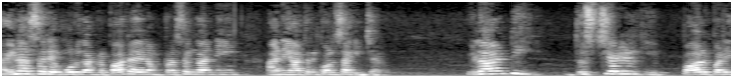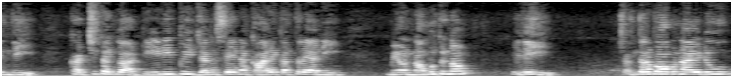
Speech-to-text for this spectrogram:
అయినా సరే మూడు గంటల పాటు ఆయన ప్రసంగాన్ని ఆయన యాత్రని కొనసాగించారు. ఇలాంటి దుశ్చర్యలకి పాల్పడింది ఖచ్చితంగా టీడీపీ జనసేన కార్యకర్తలే అని మేము నమ్ముతున్నాం. ఇది చంద్రబాబు నాయుడు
